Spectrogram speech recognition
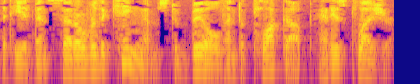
that he had been set over the kingdoms to build and to pluck up at his pleasure?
